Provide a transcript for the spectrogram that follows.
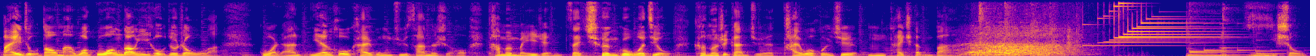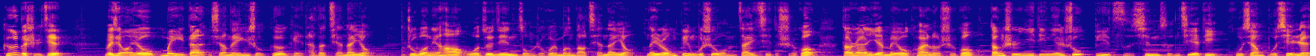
白酒倒满，我咣当一口就周了。果然，年后开工聚餐的时候，他们没人再劝过我酒，可能是感觉抬我回去，嗯，太沉吧。一首歌的时间。微信网友媚蛋想点一首歌给她的前男友。主播您好，我最近总是会梦到前男友，内容并不是我们在一起的时光，当然也没有快乐时光。当时异地念书，彼此心存芥蒂，互相不信任，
